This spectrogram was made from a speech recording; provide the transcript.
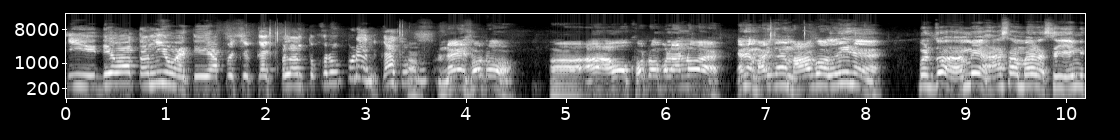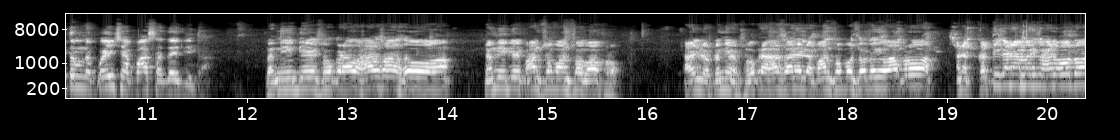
તે દેવા તો નહીં હોય તે આપણે કંઈક પ્લાન તો કરવો પડે ને કા છોટો નહીં છોટો. આ આવો ખોટો પ્લાન નો હોય. એને મારી પાસે માગો જોઈને પણ તો અમે હાસા માણસ છે એમ તમને પૈસા પાછા દઈ દીધા. તમે બે છોકરાઓ હાસા છો તમે બે પાંચસો પાંચસો વાપરો. હાલી લો તમે છોકરા હાસા ને એટલે પાંચસો પાંચસો તમે વાપરો અને કટિકાને મારી પાસે લાવો તો.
